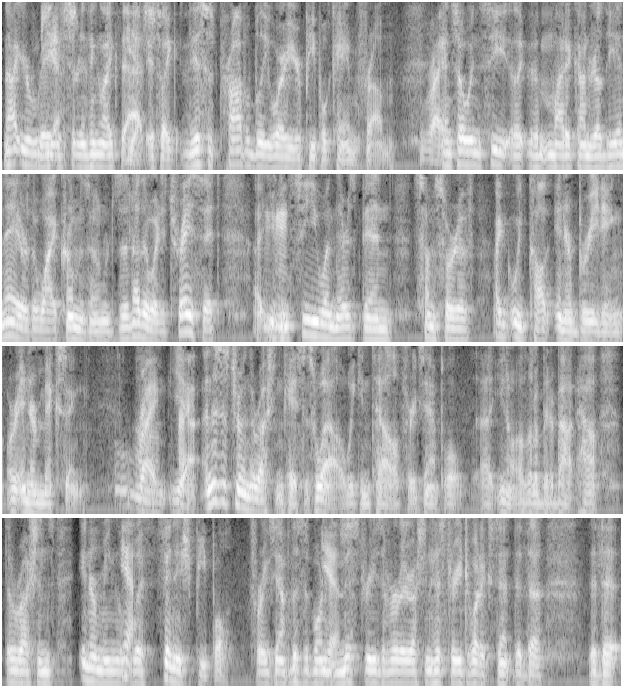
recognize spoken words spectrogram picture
not your race yes. or anything like that. Yes. It's like this is probably where your people came from, right? And so when you see like the mitochondrial DNA or the Y chromosome, which is another way to trace it, uh, mm-hmm. you can see when there's been some sort of like we'd call it interbreeding or intermixing. Right. Um, yeah, and this is true in the Russian case as well. We can tell, for example, uh, you know, a little bit about how the Russians intermingled yeah. with Finnish people. For example, this is one of the mysteries of early Russian history. To what extent did the did the,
